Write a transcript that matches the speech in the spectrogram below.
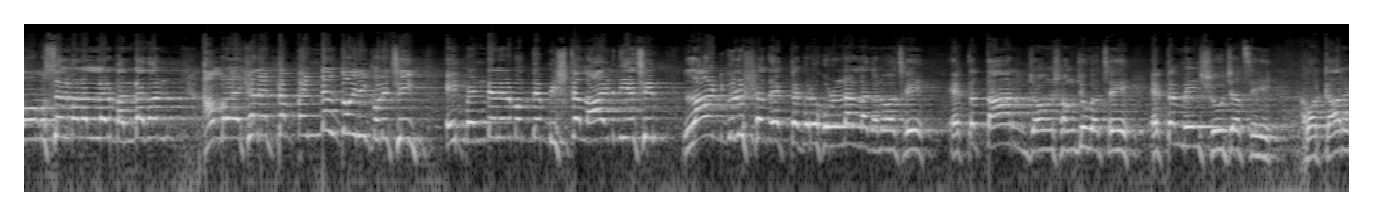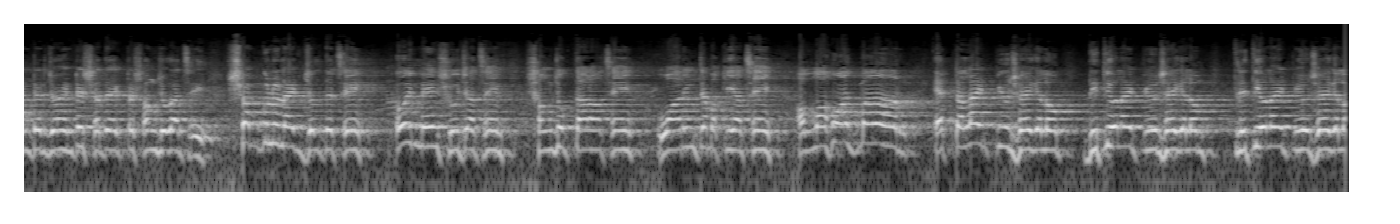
ও মুসলমান আল্লাহর বান্দাগন আমরা এখানে একটা প্যান্ডেল তৈরি করেছি। এই প্যান্ডেলের মধ্যে বিশটা লাইট দিয়েছি। লাইটগুলোর সাথে একটা করে হোল্ডার লাগানো আছে, একটা তার সংযোগ আছে, একটা মেন সুইচ আছে, আবার কারেন্টের জয়েন্টের সাথে একটা সংযোগ আছে, সবগুলো লাইট জ্বলতেছে, ওই মেন সুইচ আছে, সংযোগ তার আছে, ওয়ারিংটা বাকি আছে, আল্লাহ আকবার, একটা লাইট পিউজ হয়ে গেল, দ্বিতীয় লাইট পিউজ হয়ে গেল, তৃতীয় লাইট পিউজ হয়ে গেল,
